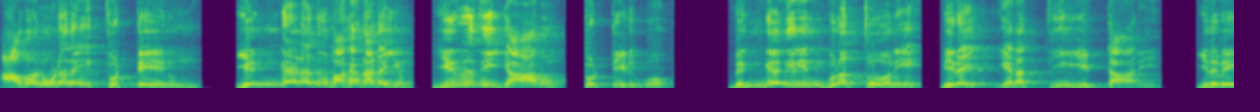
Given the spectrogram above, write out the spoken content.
அவனுடலை தொட்டேனும் எங்களது மகனடையும் இறுதி யாமும் தொட்டிடுவோம் வெங்கதிரின் குலத்தோனே விரை என தீயிட்டாரே. இதுவே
